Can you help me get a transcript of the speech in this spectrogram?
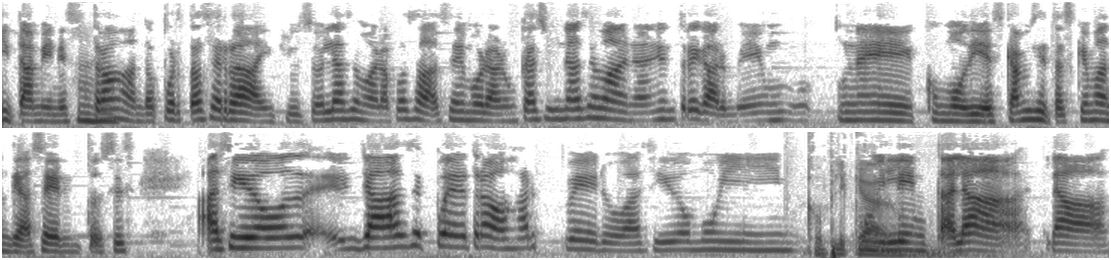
y también estoy trabajando a puerta cerrada. Incluso la semana pasada se demoraron casi una semana en entregarme un- una, eh, como 10 camisetas que mandé a hacer. Entonces, ha sido, ya se puede trabajar, pero ha sido muy, Complicado. muy lenta la, la,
